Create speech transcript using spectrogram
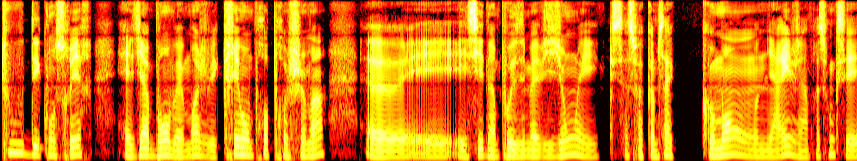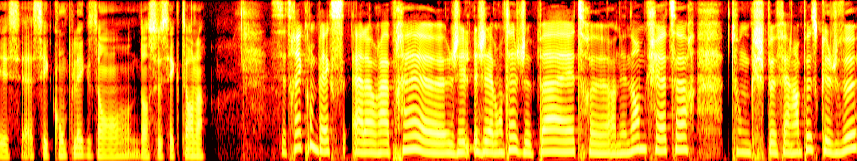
tout déconstruire et dire bon, ben moi je vais créer mon propre chemin et, essayer d'imposer ma vision et que ça soit comme ça. Comment on y arrive? J'ai l'impression que c'est assez complexe dans ce secteur-là. C'est très complexe. Alors après, euh, j'ai l'avantage de pas être euh, un énorme créateur, donc je peux faire un peu ce que je veux.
